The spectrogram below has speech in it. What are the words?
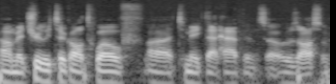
um, it truly took all 12 uh, to make that happen. So it was awesome.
